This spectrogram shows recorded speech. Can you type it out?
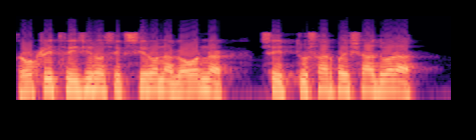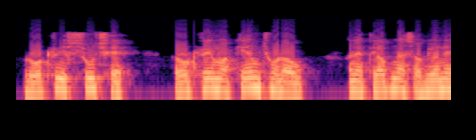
રોટરી થ્રી જીરો સિક્સ જીરોના ગવર્નર શ્રી તુષારભાઈ શાહ દ્વારા રોટરી શું છે, રોટરીમાં કેમ જોડાવું અને ક્લબના સભ્યોને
